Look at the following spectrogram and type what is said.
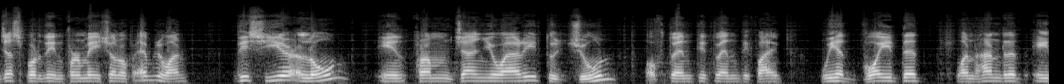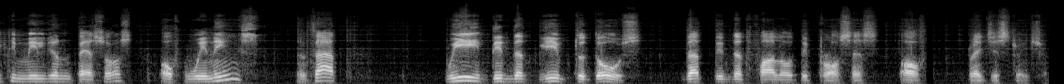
just for the information of everyone, this year alone, in from January to June of 2025, we had voided 180 million pesos of winnings that we did not give to those that did not follow the process of registration.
